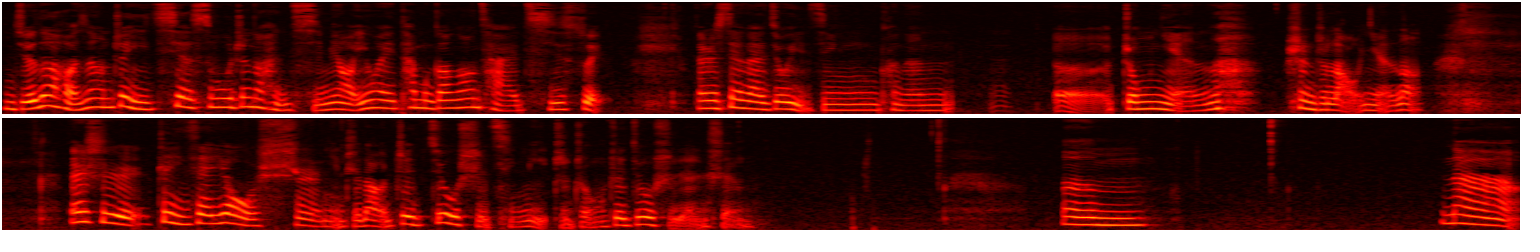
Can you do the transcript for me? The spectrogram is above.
你觉得好像这一切似乎真的很奇妙，因为他们刚刚才七岁，但是现在就已经可能呃中年甚至老年了，但是这一切又是你知道，这就是情理之中，这就是人生。嗯，那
